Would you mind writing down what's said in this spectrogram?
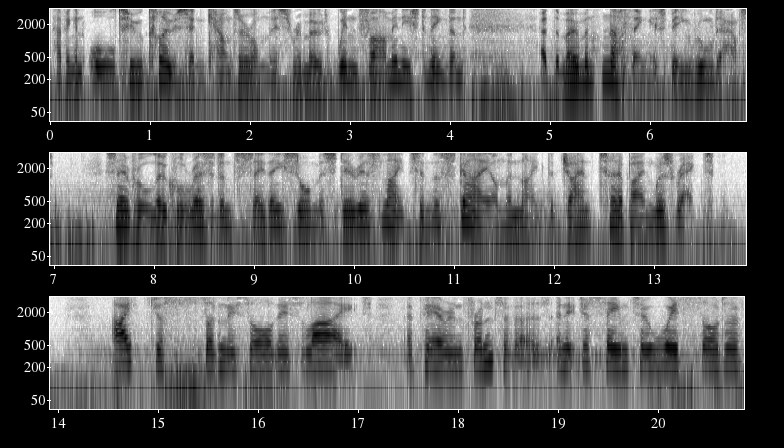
having an all too close encounter on this remote wind farm in eastern England. At the moment, nothing is being ruled out. Several local residents say they saw mysterious lights in the sky on the night the giant turbine was wrecked. I just suddenly saw this light appear in front of us, and it just seemed to whiz sort of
